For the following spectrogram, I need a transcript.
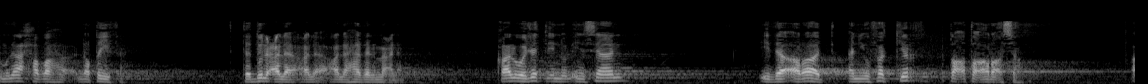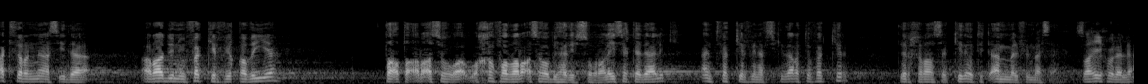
ملاحظة لطيفة تدل على على على هذا المعنى. قال وجدت أن الإنسان إذا أراد أن يفكر طأطأ رأسه. أكثر الناس إذا أراد أن يفكر في قضية طأطأ رأسه وخفض رأسه بهذه الصورة. ليس كذلك؟ أنت تفكر في نفسك. إذا أردت تفكر ترخي رأسك كذا وتتأمل في المسألة. صحيح ولا لا؟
